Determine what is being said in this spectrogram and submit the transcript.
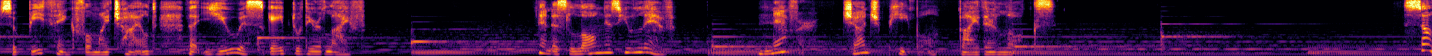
So be thankful, my child, that you escaped with your life. And as long as you live, never judge people by their looks. So,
